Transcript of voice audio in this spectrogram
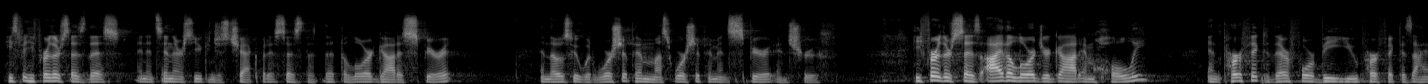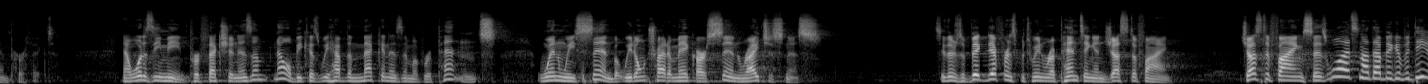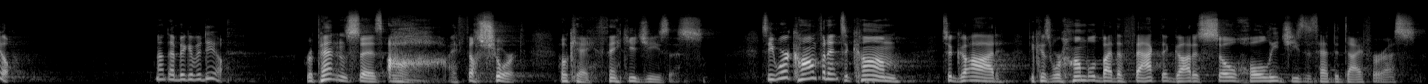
He, he further says this, and it's in there so you can just check, but it says that, that the Lord God is spirit, and those who would worship him must worship him in spirit and truth. He further says, I, the Lord your God, am holy and perfect, therefore be you perfect as I am perfect. Now, what does he mean? Perfectionism? No, because we have the mechanism of repentance when we sin, but we don't try to make our sin righteousness. See, there's a big difference between repenting and justifying. Justifying says, well, it's not that big of a deal. Not that big of a deal. Repentance says, ah, I fell short. Okay, thank you, Jesus. See, we're confident to come to God because we're humbled by the fact that God is so holy, Jesus had to die for us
